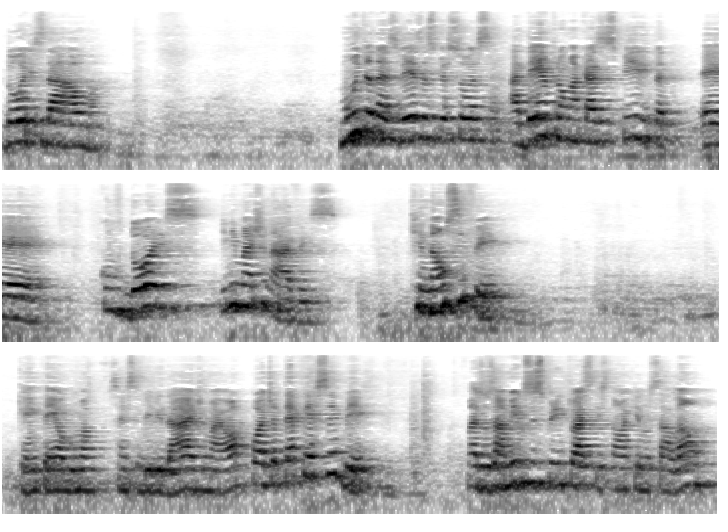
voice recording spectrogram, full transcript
dores da alma. Muitas das vezes as pessoas adentram uma casa espírita é, com dores inimagináveis, que não se vê. Quem tem alguma sensibilidade maior pode até perceber. Mas os amigos espirituais que estão aqui no salão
